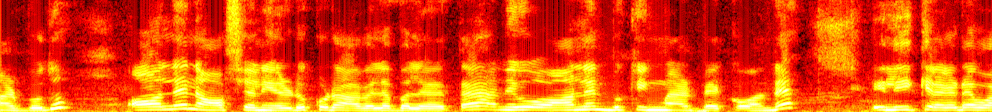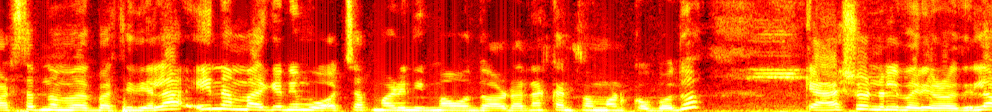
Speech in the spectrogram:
ಮಾಡ್ಬೋದು. ಆನ್ಲೈನ್ ಆಫ್ಲೈನ್ ಎರಡು ಕೂಡ ಅವೈಲೇಬಲ್ ಇರುತ್ತೆ. ನೀವು ಆನ್ಲೈನ್ ಬುಕ್ಕಿಂಗ್ ಮಾಡಬೇಕು ಅಂದರೆ, ಇಲ್ಲಿ ಕೆಳಗಡೆ ವಾಟ್ಸಪ್ ನಂಬರ್ ಬರ್ತಿದೆಯಲ್ಲ, ಈ ನಂಬರ್ಗೆ ನೀವು ವಾಟ್ಸಪ್ ಮಾಡಿ ನಿಮ್ಮ ಒಂದು ಆರ್ಡರ್ನ ಕನ್ಫರ್ಮ್ ಮಾಡ್ಕೋಬೋದು. ಕ್ಯಾಶ್ ಆನ್ ಡೆಲಿವರಿ ಇರೋದಿಲ್ಲ.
